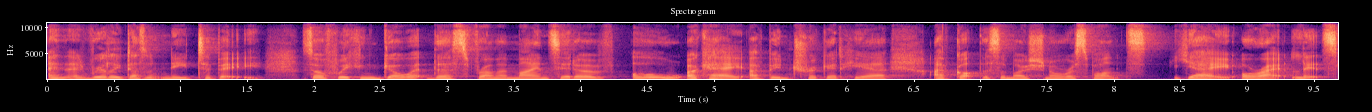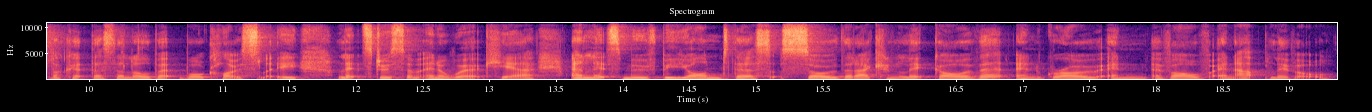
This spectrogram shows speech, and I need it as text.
And it really doesn't need to be. So, if we can go at this from a mindset of, oh, okay, I've been triggered here, I've got this emotional response, yay, all right, let's look at this a little bit more closely. Let's do some inner work here and let's move beyond this so that I can let go of it and grow and evolve and up level.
